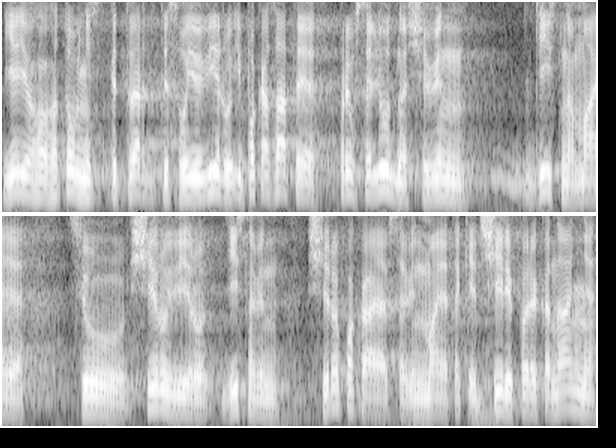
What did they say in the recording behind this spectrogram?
є його готовність підтвердити свою віру і показати привселюдно, що він дійсно має цю щиру віру, дійсно він щиро покаявся, він має такі щирі переконання.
